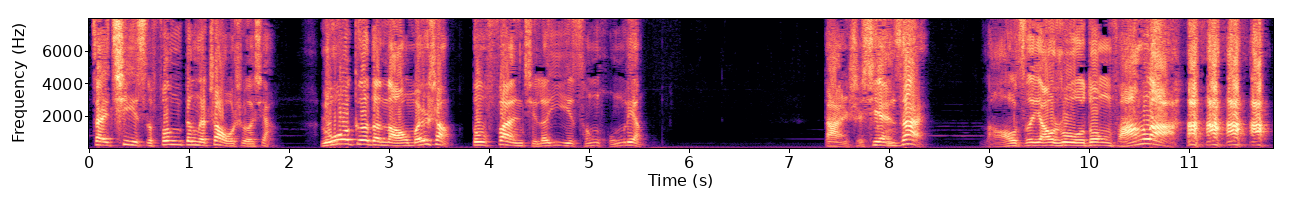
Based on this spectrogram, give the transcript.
在气死风灯的照射下，罗哥的脑门上都泛起了一层红亮。但是现在，老子要入洞房了！哈哈哈哈！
